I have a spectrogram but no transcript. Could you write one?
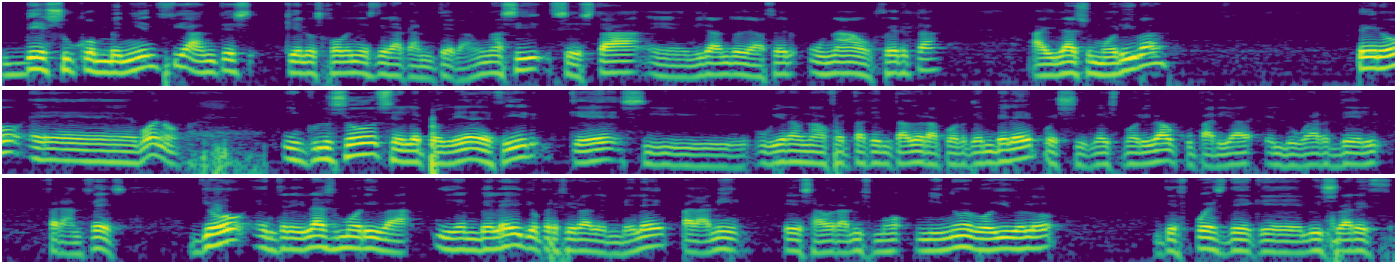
de su conveniencia antes que los jóvenes de la cantera. Aún así, se está mirando de hacer una oferta a Ilash Moriba, pero eh, bueno, incluso se le podría decir que si hubiera una oferta tentadora por Dembélé, pues Ilash Moriba ocuparía el lugar del francés. Yo, entre Ilash Moriba y Dembélé, yo prefiero a Dembélé, para mí es ahora mismo mi nuevo ídolo después de que Luis Suárez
